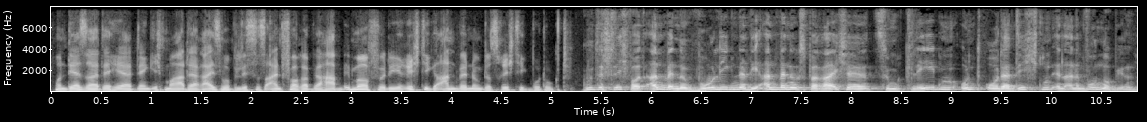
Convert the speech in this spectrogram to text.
Von der Seite her denke ich mal, der Reisemobilist ist einfacher. Wir haben immer für die richtige Anwendung das richtige Produkt. Gutes Stichwort Anwendung. Wo liegen denn die Anwendungsbereiche zum Kleben und oder Dichten in einem Wohnmobil?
